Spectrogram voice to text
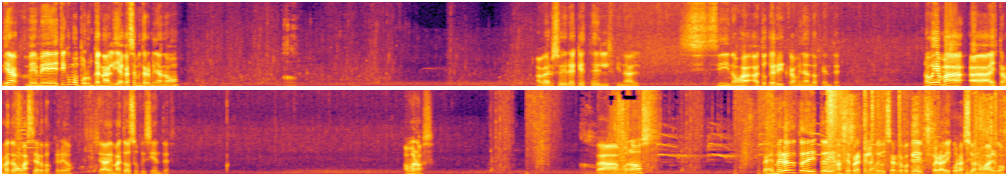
Mira, me metí como por un canal y acá se me termina, ¿no? A ver, yo diría que este es el final. Sí, nos va a tocar ir caminando, gente. No voy a, estar matando más cerdos, creo. Ya he matado suficientes. Vámonos. Vámonos. Las esmeraldas todavía, no sé para qué las voy a usar. Capaz que para decoración o algo.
